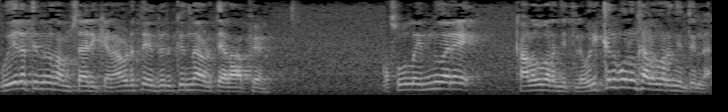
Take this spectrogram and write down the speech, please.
ഉയരത്തിൽ നിന്ന് സംസാരിക്കണം. അവിടുത്തെ എതിർക്കുന്ന അവിടുത്തെ എളാപ്പയാണ്. റസൂള്ള ഇന്ന് വരെ കളവ് പറഞ്ഞിട്ടില്ല. ഒരിക്കൽ പോലും കളവ് പറഞ്ഞിട്ടില്ല.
